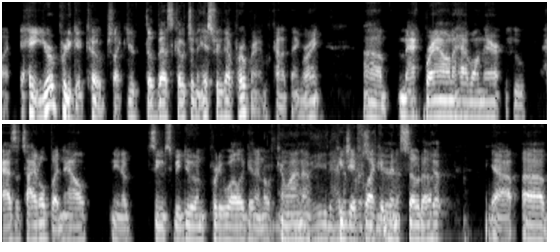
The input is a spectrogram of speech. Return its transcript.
like, hey, you're a pretty good coach. Like you're the best coach in the history of that program, kind of thing, right? Um, Mack Brown, I have on there, who has a title, but now you know seems to be doing pretty well again in North Carolina. Yeah, he had an PJ Fleck in year. Minnesota. Yep. Yeah. Uh,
